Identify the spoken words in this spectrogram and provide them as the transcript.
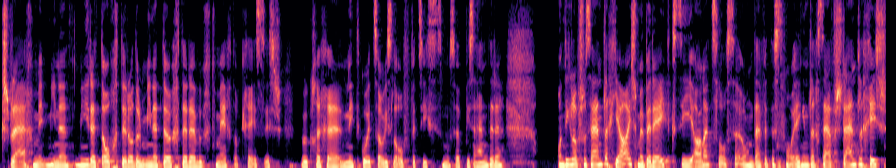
Gesprächen mit meiner, meiner Tochter oder meinen Töchtern wirklich gemerkt, okay, es ist wirklich äh, nicht gut so, wie es läuft, beziehungsweise es muss etwas ändern. Und ich glaube, schlussendlich, ja, ist man bereit gewesen, anzuhören. Und eben, das, was eigentlich selbstverständlich ist,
